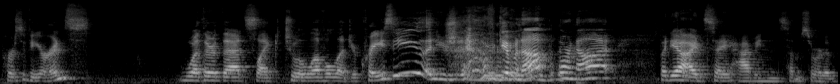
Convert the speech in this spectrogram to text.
perseverance. Whether that's like to a level that you're crazy and you should have given up or not. But yeah, I'd say having some sort of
